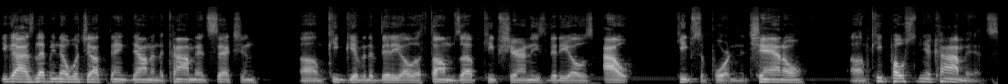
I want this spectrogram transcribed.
you guys, let me know what y'all think down in the comment section. Um, keep giving the video a thumbs up. Keep sharing these videos out. Keep supporting the channel. Um, keep posting your comments.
